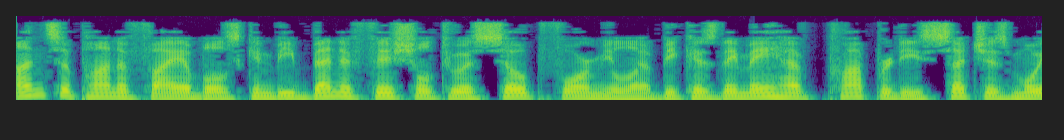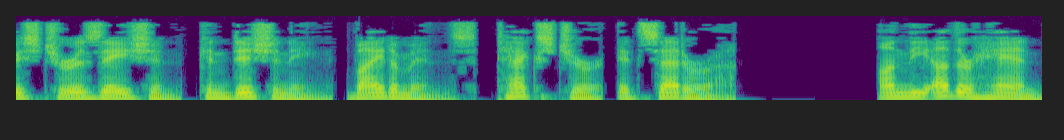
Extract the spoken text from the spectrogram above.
Unsaponifiables can be beneficial to a soap formula because they may have properties such as moisturization, conditioning, vitamins, texture, etc. On the other hand,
